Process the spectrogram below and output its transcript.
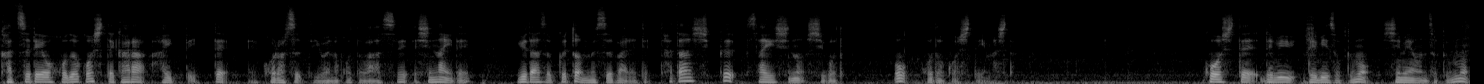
割礼を施してから入っていって殺すっていうようなことはしないでユダ族と結ばれて正しく祭祀の仕事を施していました。こうしてレビレビ族もシメオン族も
